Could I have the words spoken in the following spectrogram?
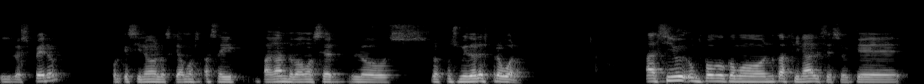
lo espero, porque si no los que vamos a seguir pagando vamos a ser los, consumidores, pero bueno. Así un poco como nota final es eso, que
